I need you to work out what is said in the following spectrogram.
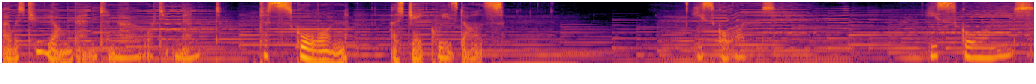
I was too young then to know what it meant to scorn as Jaques does. He scorns. He scorns.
